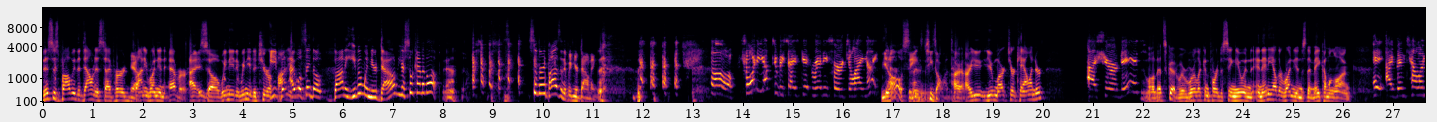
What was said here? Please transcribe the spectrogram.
this is probably the downest I've heard Yeah. Bonnie Runyan ever. I- so we need we need to cheer up E- but Bonnie. I will Runyan. say though, Bonnie, even when you're down, you're still kind of up. yeah. Still very positive when you're downing. Oh, so what are you up to besides getting ready for July 9th? You know, see, she's all on top. Are, are you you marked your calendar? I sure did. Well, that's good. We're, we're looking forward to seeing you and, and any other Runyans that may come along. Hey, I've been telling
